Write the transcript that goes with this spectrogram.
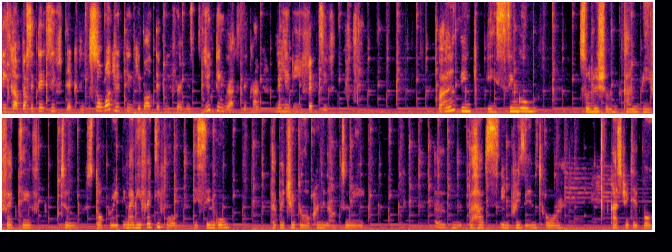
incapacitative techniques. So, what do you think about techniques like this? Do you think that they can really be effective? But I don't think a single solution can be effective to stop rape. It might be effective for the single perpetrator or criminal to be um, perhaps imprisoned or castrated, but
